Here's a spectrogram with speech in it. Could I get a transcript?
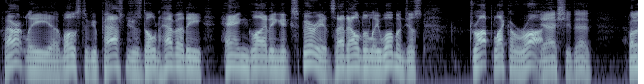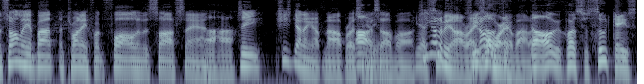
Apparently, uh, most of your passengers don't have any hang gliding experience. That elderly woman just dropped like a rock. Yeah, she did. But it's only about a 20 foot fall into soft sand. Uh-huh. See, she's getting up now, brushing Oh, yeah. herself off. Yeah, she's she- going to be all right. Don't worry about it. No, of course, the suitcase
